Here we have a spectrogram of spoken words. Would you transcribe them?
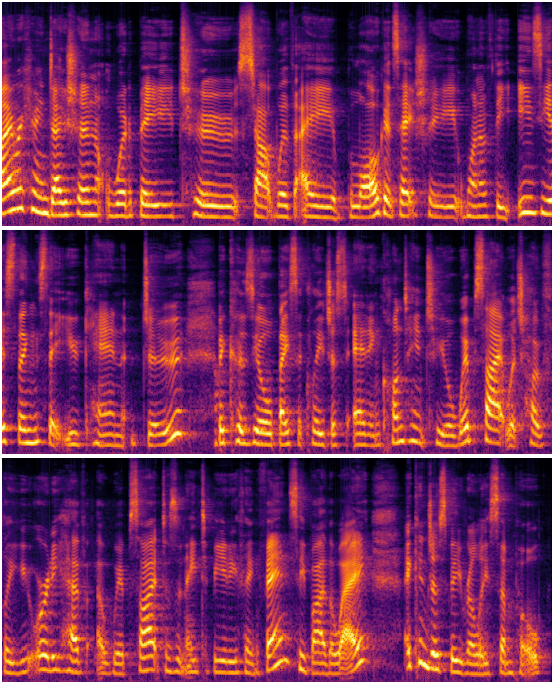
My recommendation would be to start with a blog. It's actually one of the easiest things that you can do because you're basically just adding content to your website, which hopefully you already have a website. Doesn't need to be anything fancy, by the way. It can just be really simple.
